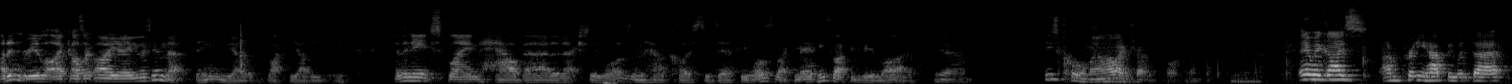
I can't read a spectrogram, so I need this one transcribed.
I didn't realize. Like, I was like, oh yeah, he was in that thing the other like the other year, and then he explained how bad it actually was and how close to death he was. Like, man, he's lucky to be alive. Yeah, he's cool, man. I like Travis Barker. Yeah. Anyway, guys, I'm pretty happy with that.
